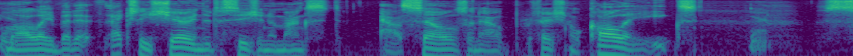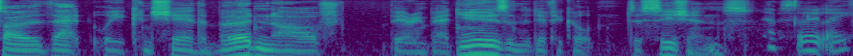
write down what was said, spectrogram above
yeah. Molly, but it's actually sharing the decision amongst ourselves and our professional colleagues yeah. so that we can share the burden of bearing bad news and the difficult decisions. Absolutely.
